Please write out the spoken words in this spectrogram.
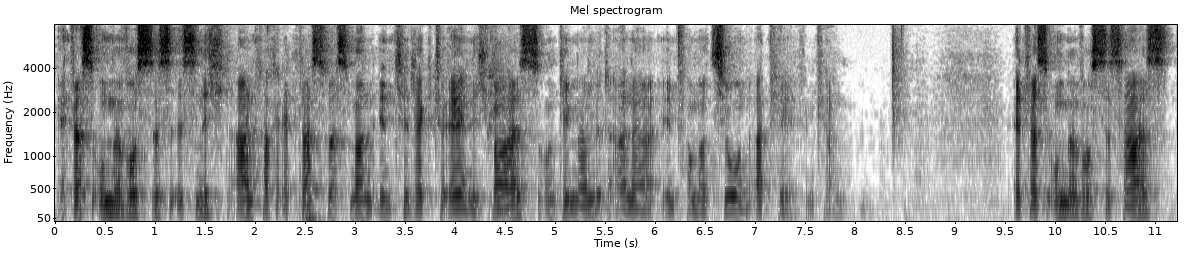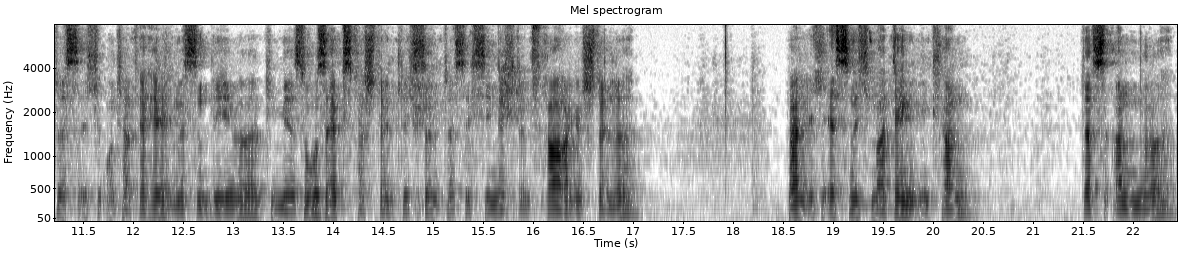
Etwas Unbewusstes ist nicht einfach etwas, was man intellektuell nicht weiß und dem man mit einer Information abhelfen kann. Etwas Unbewusstes heißt, dass ich unter Verhältnissen lebe, die mir so selbstverständlich sind, dass ich sie nicht in Frage stelle, weil ich es nicht mal denken kann, das andere,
